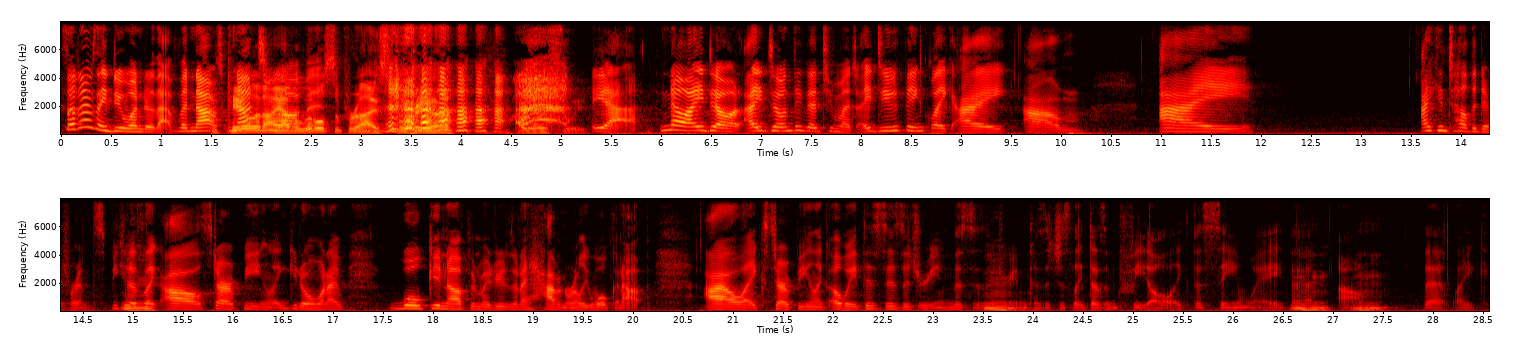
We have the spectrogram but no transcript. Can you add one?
Sometimes I do wonder that, but not. Because not Kayla and too I have often. a little surprise for you. you're asleep. Yeah. No, I don't. I don't think that too much. I do think like I um I I can tell the difference because Mm-hmm. like I'll start being like, you know, when I've woken up in my dreams and I haven't really woken up. I'll like start being like, oh wait, this is a dream. This is a Mm-hmm. dream because it just like doesn't feel like the same way that Mm-hmm. um that like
